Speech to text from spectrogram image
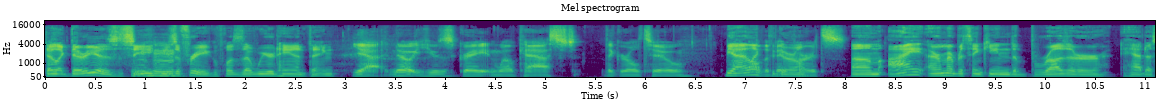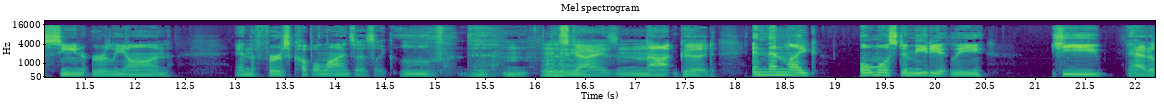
they're like, there he is. See, Mm-hmm. he's a freak. What was that weird hand thing? yeah. No, he was great and well cast. The girl too. Yeah, I like the, the, girl. parts. Um, I I remember thinking the brother had a scene early on, and the first couple lines I was like, "Ooh, hmm, this Mm-hmm. guy is not good." And then like almost immediately, he had a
